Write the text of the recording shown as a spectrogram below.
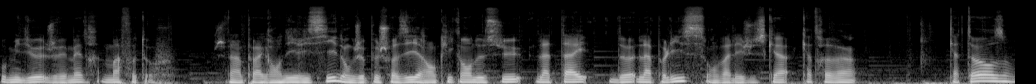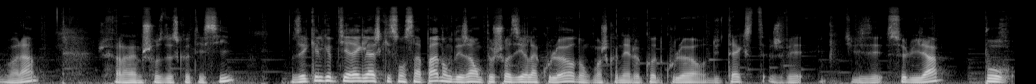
au milieu, je vais mettre ma photo. Je vais un peu agrandir ici, donc je peux choisir en cliquant dessus la taille de la police. On va aller jusqu'à 94, voilà. Je vais faire la même chose de ce côté-ci. Vous avez quelques petits réglages qui sont sympas, donc déjà on peut choisir la couleur. Donc moi je connais le code couleur du texte, je vais utiliser celui-là pour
